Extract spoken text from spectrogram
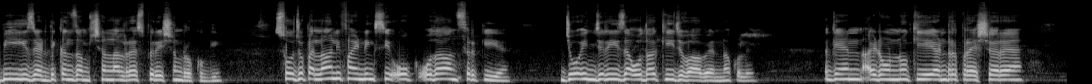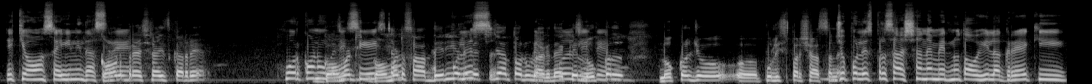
BEZ ਦੀ ਕੰਜ਼ੰਪਸ਼ਨ ਨਾਲ ਰੈਸਪੀਰੇਸ਼ਨ ਰੁਕ ਗਈ ਸੋ ਜੋ ਪਹਿਲਾਂ ਵਾਲੀ ਫਾਈਂਡਿੰਗ ਸੀ ਉਹ ਉਹਦਾ ਆਨਸਰ ਕੀ ਹੈ? ਜੋ ਇੰਜਰੀਜ਼ ਹੈ ਉਹਦਾ ਕੀ ਜਵਾਬ ਹੈ ਇਹਨਾਂ ਕੋਲੇ? ਅਗੇਨ ਆਈ ਡੋਨਟ ਨੋ ਕਿ ਇਹ ਅੰਡਰ ਪ੍ਰੈਸ਼ਰ ਹੈ ਇਹ ਕਿਉਂ ਸਹੀ ਨਹੀਂ ਦੱਸ ਕੌਣ ਰਹੇ? ਪ੍ਰੈਸ਼ਰਾਈਜ਼ ਕਰ ਰਿਹਾ? ਹੋਰ ਕੌਣ ਹੋਊਗਾ ਗਵਰਨਮੈਂਟ ਗਵਰਨਮੈਂਟ? ਸਾਥ ਦੇ ਰਹੀ ਹੈ ਇਹਦੇ ਵਿੱਚ ਪੁਲਿਸ- ਜਾਂ ਤੁਹਾਨੂੰ ਲੱਗਦਾ ਹੈ ਕਿ ਲੋਕਲ। ਲੋਕਲ ਜੋ ਪੁਲਿਸ ਪ੍ਰਸ਼ਾਸਨ ਜੋ ਪੁਲਿਸ ਪ੍ਰਸ਼ਾਸਨ ਹੈ ਮੈਨੂੰ ਤਾਂ ਉਹੀ ਲੱਗ ਰਿਹਾ ਕਿ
